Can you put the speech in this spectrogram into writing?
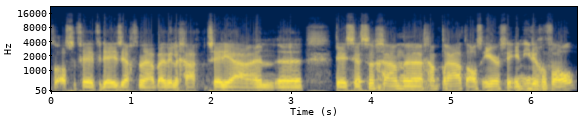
als de VVD zegt van nou, wij willen graag met CDA en D60 gaan gaan, uh, gaan praten als eerste in ieder geval.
